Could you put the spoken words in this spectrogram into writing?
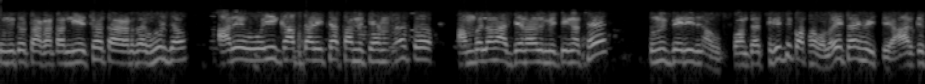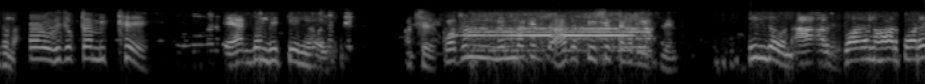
তুমি তো টাকাটা নিয়েছো টাকাটা ঘুরে যাও। আরে ওই গাদ্দারি চাপামিটি না তো আমি বললাম না জেনারেল মিটিং আছে তুমি বেরিয়ে যাও। পঞ্চায়েত থেকে তুই কথা বলো এটাই হয়েছে আর কিছু না। অভিযোগটা মিথ্যে? একদম ভিত্তিহীন আচ্ছা কজন মেম্বারকে হাজার তিরিশেক টাকা দিয়েছিলেন? তিনজন আর বরণ হওয়ার পরে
